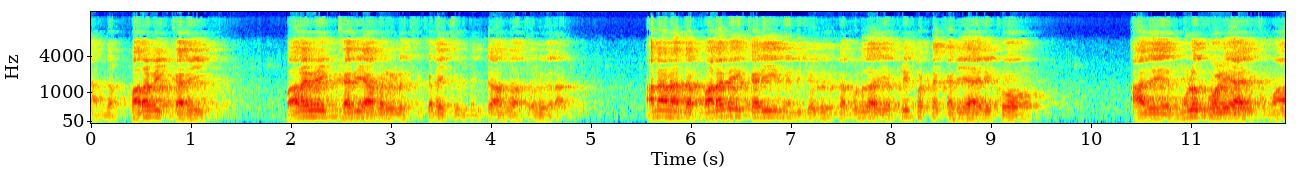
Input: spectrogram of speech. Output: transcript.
அந்த பறவை கரை பறவை கறி அவர்களுக்கு கிடைக்கும் என்று அல்லாஹ் சொல்கிறார் ஆனால் அந்த பறவை கறி என்று சொல்லுகின்ற பொழுது அது எப்படிப்பட்ட கறியா இருக்கும்? அது முழு கோழியா இருக்குமா?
